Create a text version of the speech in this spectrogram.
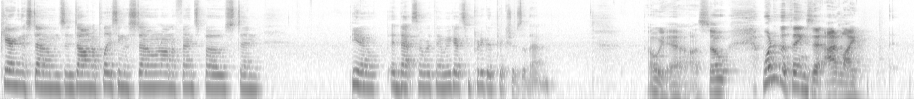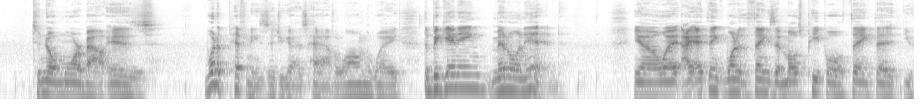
carrying the stones and Donna placing the stone on a fence post and you know and that sort of thing. We got some pretty good pictures of that. Oh yeah. So one of the things that I'd like to know more about is what epiphanies did you guys have along the way, the beginning, middle, and end. You know, I, I think one of the things that most people think that you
